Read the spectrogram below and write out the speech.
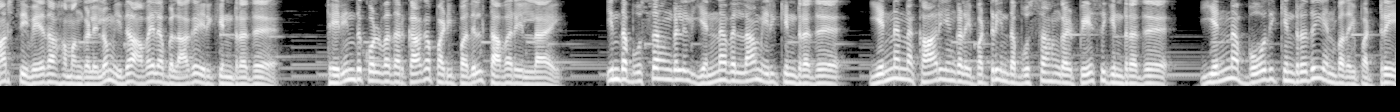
ஆர்சி வேதாகமங்களிலும் இது அவைலபிளாக இருக்கின்றது. தெரிந்து கொள்வதற்காக படிப்பதில் தவறில்லை. இந்த புஸ்தகங்களில் என்னவெல்லாம் இருக்கின்றது? என்னென்ன காரியங்களை பற்றி இந்த புஸ்தகங்கள் பேசுகின்றது? என்ன போதிக்கின்றது என்பதை பற்றி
